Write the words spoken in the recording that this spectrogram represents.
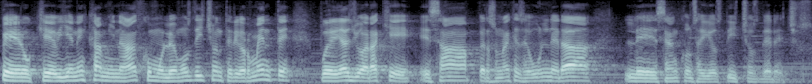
pero que bien encaminada, como lo hemos dicho anteriormente, puede ayudar a que esa persona que sea vulnerada le sean concedidos dichos derechos.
